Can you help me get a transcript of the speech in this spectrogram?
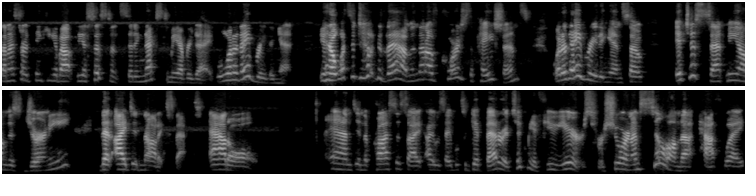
Then I started thinking about the assistants sitting next to me every day. Well, what are they breathing in? You know, what's it doing to them? And then, of course, the patients, what are they breathing in? So it just sent me on this journey that I did not expect at all. And in the process, I, I was able to get better. It took me a few years for sure, and I'm still on that pathway.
